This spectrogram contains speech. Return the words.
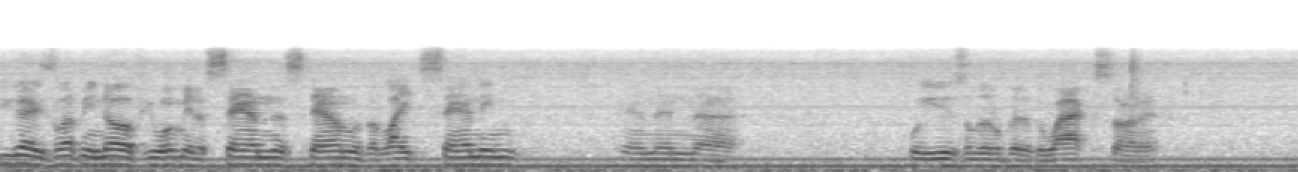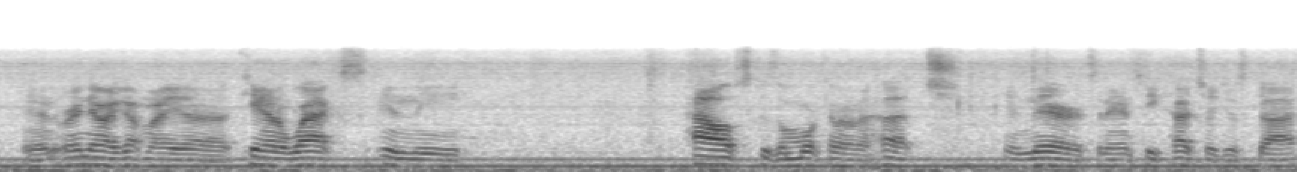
you guys let me know if you want me to sand this down with a light sanding and then uh, we'll use a little bit of the wax on it. And right now I got my uh, can of wax in the house because I'm working on a hutch in there. It's an antique hutch I just got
